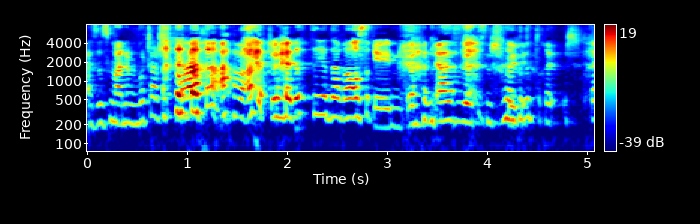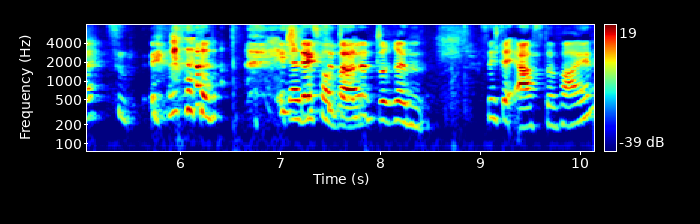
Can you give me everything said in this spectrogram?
Also es ist meine Muttersprache, aber. du hättest dich jetzt noch rausreden können. Ja, es ist jetzt zu spät. Ich streck zu. ich ja, steck zu dolle drin. Ist nicht der erste Wein.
